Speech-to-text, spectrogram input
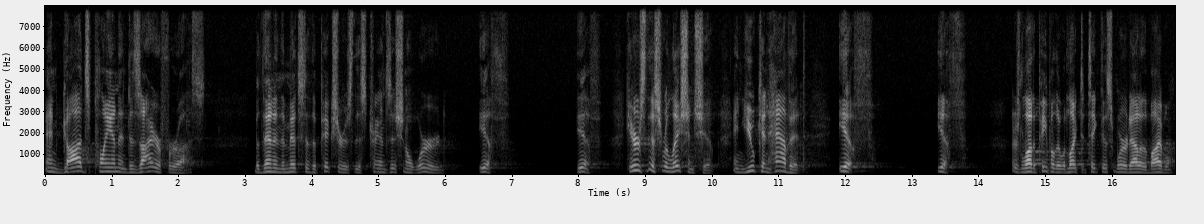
and God's plan and desire for us. But then in the midst of the picture is this transitional word, if. If. Here's this relationship, and you can have it if. If. There's a lot of people that would like to take this word out of the Bible.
